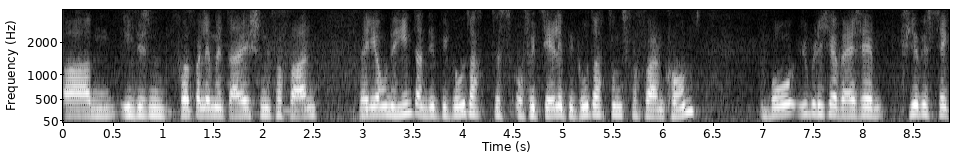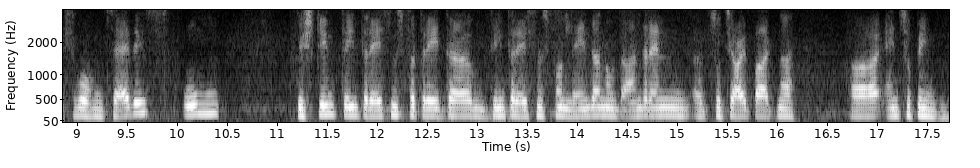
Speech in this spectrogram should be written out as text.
ähm, in diesem vorparlamentarischen Verfahren, weil ja ohnehin dann Begutacht, das offizielle Begutachtungsverfahren kommt, wo üblicherweise vier bis sechs Wochen Zeit ist, um bestimmte Interessensvertreter, die Interessen von Ländern und anderen äh, Sozialpartner äh, einzubinden.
